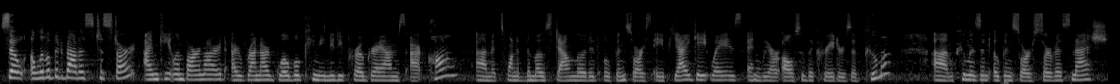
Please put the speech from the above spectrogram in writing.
So a little bit about us to start. I'm Caitlin Barnard. I run our global community programs at Kong. Um, it's one of the most downloaded open source API gateways, and we are also the creators of Kuma. Um, Kuma is an open source service mesh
